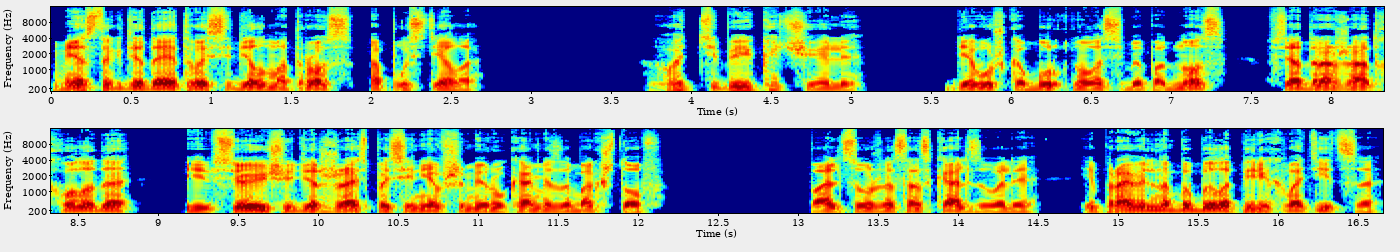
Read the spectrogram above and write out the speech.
Место, где до этого сидел матрос, опустело. «Вот тебе и качели», — девушка буркнула себе под нос, вся дрожа от холода и все еще держась посиневшими руками за бакштов. Пальцы уже соскальзывали, и правильно бы было перехватиться,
